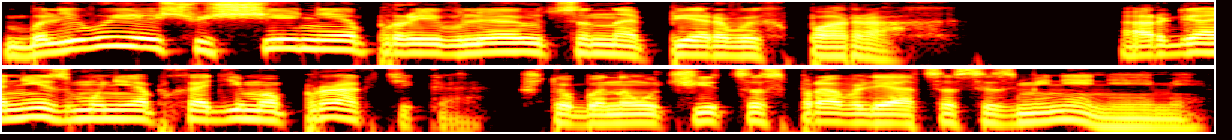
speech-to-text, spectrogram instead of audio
Болевые ощущения проявляются на первых порах. Организму необходима практика, чтобы научиться справляться с изменениями.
